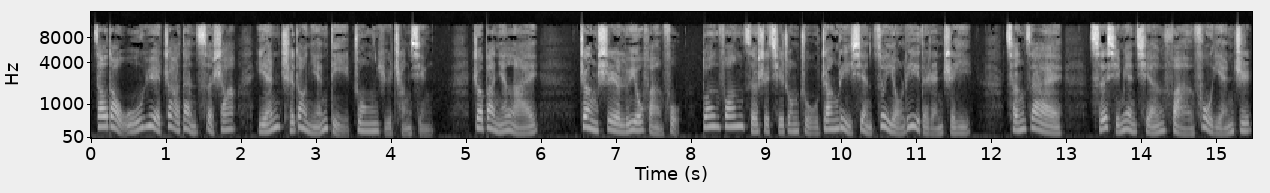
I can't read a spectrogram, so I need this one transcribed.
遭到吴越炸弹刺杀，延迟到年底，终于成行。这半年来。正是屡有反复，端方则是其中主张立宪最有力的人之一，曾在慈禧面前反复言之，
